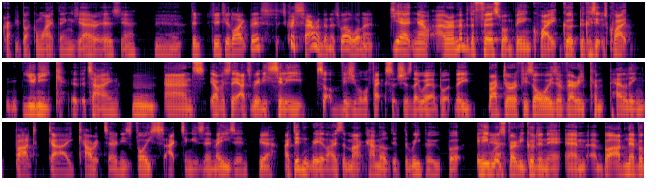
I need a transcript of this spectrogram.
crappy black and white things. Yeah, it is. Yeah. Yeah. Did Did you like this? It's Chris Sarandon as well, wasn't it? Yeah. Now I remember the first one being quite good because it was quite unique at the time, Hmm. and obviously it had really silly sort of visual effects such as they were. But the Brad Dourif is always a very compelling bad guy character, and his voice acting is amazing. Yeah. I didn't realize that Mark Hamill did the reboot, but he was very good in it. Um, but I've never,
